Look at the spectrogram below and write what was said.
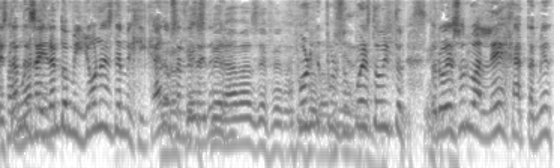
están desairando millones de mexicanos. ¿Pero ¿Qué esperabas de Fernando? Por, supuesto, Víctor, pero eso lo aleja también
